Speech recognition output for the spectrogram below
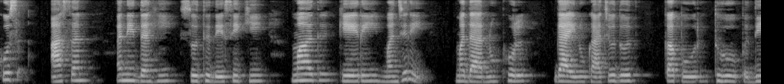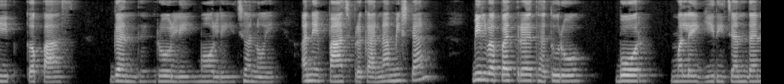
કુશ આસન અને દહીં, શુદ્ધ દેશી ઘી, મધ, કેરી, મંજરી, મદારનું ફૂલ, ગાયનું કાચું દૂધ, કપૂર, ધૂપ, દીપ, કપાસ, ગંધ, રોલી, મોલી, જનોઈ અને પાંચ પ્રકારના મિષ્ટાન બિલ્વપત્ર, ધતુરો, બોર, મલયગીરી ચંદન,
